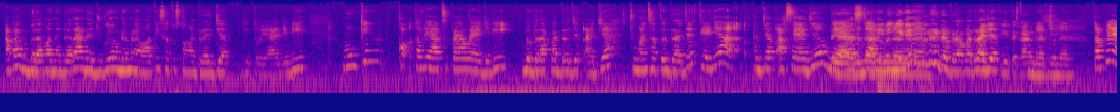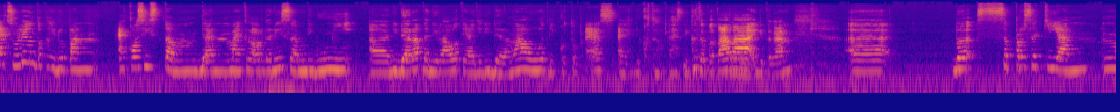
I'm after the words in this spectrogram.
apa beberapa negara ada juga yang udah melewati satu setengah derajat gitu ya. Jadi mungkin kok terlihat sepele. Jadi beberapa derajat aja cuman satu derajat kayaknya pencet AC aja udah Iya, benar, sekali benar, benar. udah berapa derajat gitu kan. Benar-benar tapi actually untuk kehidupan ekosistem dan mikroorganisme di bumi eh, di darat dan di laut ya. Jadi di dalam laut di kutub es eh di kutub es di kutub utara gitu kan. Eh be- sepersekian 0,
